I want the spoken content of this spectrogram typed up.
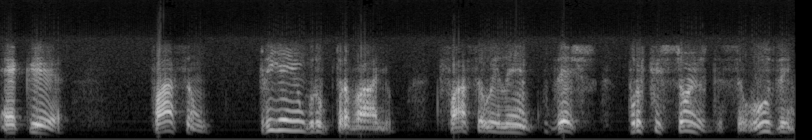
é que façam, criem um grupo de trabalho que faça o elenco das profissões de saúde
